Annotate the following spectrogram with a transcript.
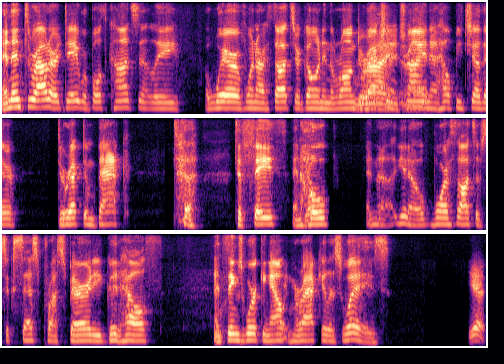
And then throughout our day, we're both constantly aware of when our thoughts are going in the wrong direction right, and trying right. to help each other direct them back to to faith and yep. hope and uh, you know more thoughts of success, prosperity, good health and things working out in miraculous ways. Yes.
